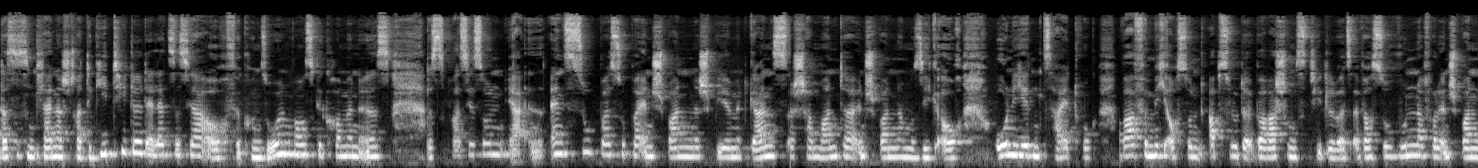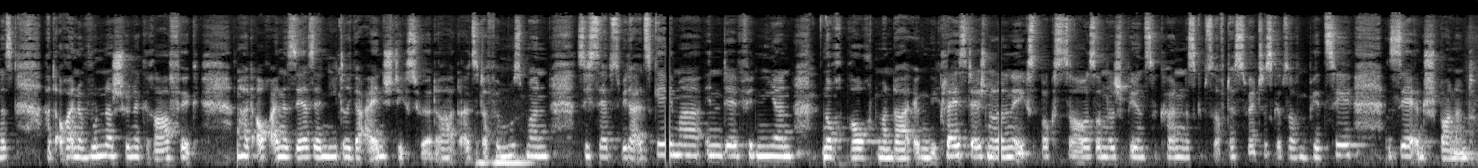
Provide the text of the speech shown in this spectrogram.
Das ist ein kleiner Strategietitel, der letztes Jahr auch für Konsolen rausgekommen ist. Das ist quasi so ein, ja, ein super, super entspannendes Spiel mit ganz charmanter, entspannender Musik auch, ohne jeden Zeitdruck. War für mich auch so ein absoluter Überraschungstitel, weil es einfach so wundervoll entspannt ist, hat auch eine wunderschöne Grafik, hat auch eine sehr, sehr niedrige Einstiegshürde hat. Also dafür muss man sich selbst selbst weder als Gamer in definieren, noch braucht man da irgendwie Playstation oder eine Xbox zu Hause, um das spielen zu können. Das gibt es auf der Switch, das gibt es auf dem PC. Sehr entspannend,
